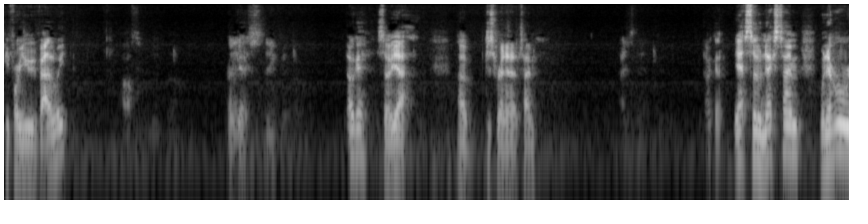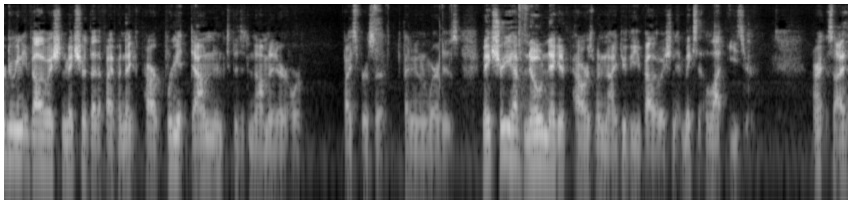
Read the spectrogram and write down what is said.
before you evaluate? Possibly, but Okay. just didn't get them. Okay, so yeah, uh, just ran out of time. I just didn't do it. Okay. Yeah, so next time, whenever we're doing evaluation, make sure that if I have a negative power, bring it down into the denominator or vice versa, depending on where it is. Make sure you have no negative powers when I do the evaluation. It makes it a lot easier. All right, so I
